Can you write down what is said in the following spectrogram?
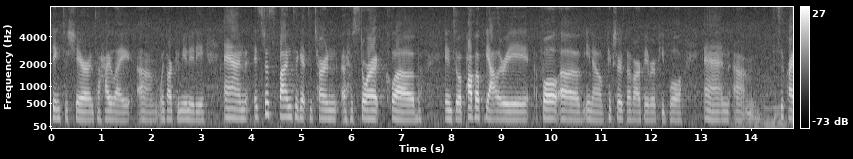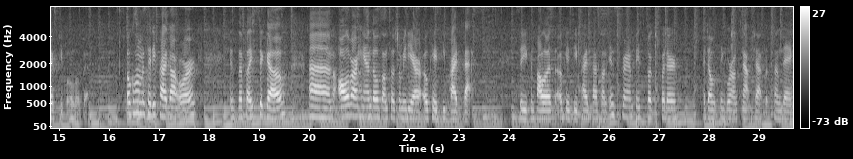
thing to share and to highlight um, with our community. And it's just fun to get to turn a historic club into a pop-up gallery full of, you know, pictures of our favorite people and um, surprise people a little bit. OklahomaCityPride.org is the place to go. Um, all of our handles on social media are OKC Pride Fest. So you can follow us at OKC Pride Fest on Instagram, Facebook, Twitter. I don't think we're on Snapchat, but someday.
